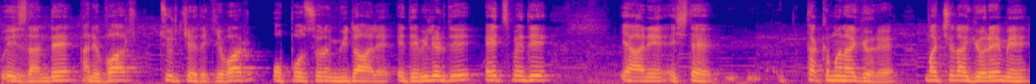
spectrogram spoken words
Bu yüzden de hani var Türkiye'deki var o pozisyona müdahale edebilirdi, etmedi. Yani işte takımına göre, maçına göre mi?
